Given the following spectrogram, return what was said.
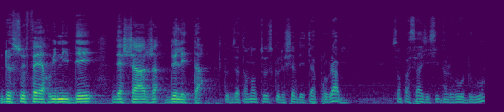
de se faire une idée des charges de l'État. Nous attendons tous que le chef d'État programme son passage ici dans le Rodougou.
